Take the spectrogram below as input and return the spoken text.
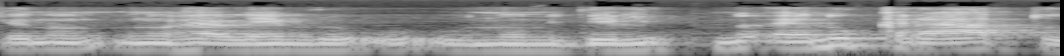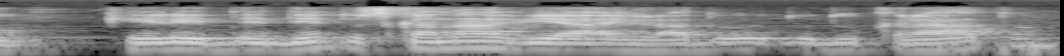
eu não, não relembro o, nome dele, é no Crato, que ele dentro dos canaviais lá do, do, do, Crato.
